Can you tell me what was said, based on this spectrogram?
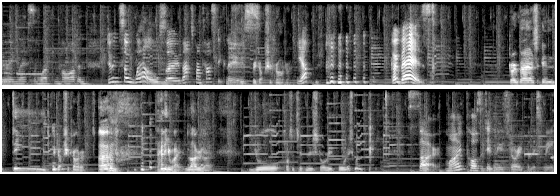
doing this and working hard and doing so well. So that's fantastic news. Mm. big up chicago Yep. Go Bears! Go Bears indeed. Big up Chicago. Um, anyway, Lola, your positive news story for this week. So, my positive news story for this week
